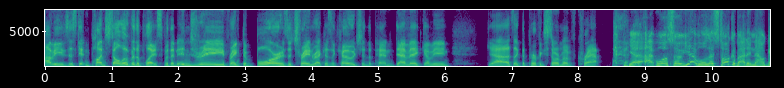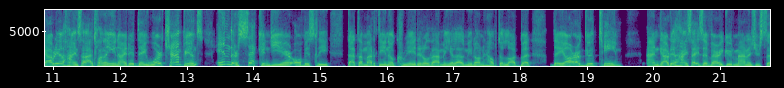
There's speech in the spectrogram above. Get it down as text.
I mean, he's just getting punched all over the place with an injury. Frank De Boer, who's a train wreck as a coach, and the pandemic. I mean, yeah, that's like the perfect storm of crap. yeah, I, well, so yeah, well, let's talk about it now. Gabriel Heinze, Atlanta United, they were champions in their second year. Obviously, Tata Martino created all that. Miguel Almiron helped a lot, but they are a good team. And Gabriel Heinze is a very good manager. So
